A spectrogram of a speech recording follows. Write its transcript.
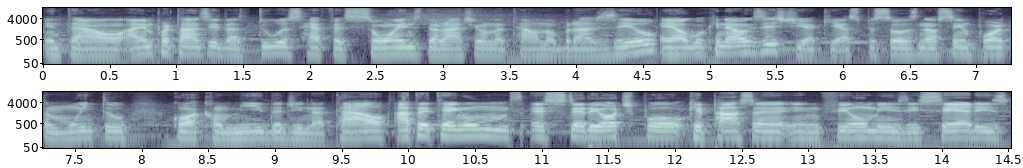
Então, a importância das duas refeições durante o Natal no Brasil é algo que não existe aqui. As pessoas não se importam muito com a comida de Natal. Até tem um estereótipo que passa em filmes e séries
